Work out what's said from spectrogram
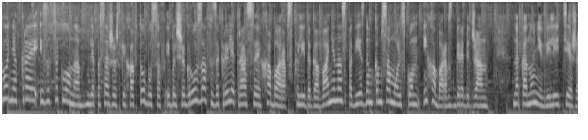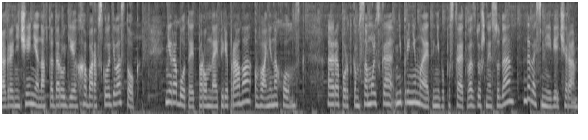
Сегодня в крае из-за циклона для пассажирских автобусов и большегрузов закрыли трассы Хабаровск-Лида-Гаванина с подъездом к Комсомольску и Хабаровск-Биробиджан. Накануне ввели те же ограничения на автодороге Хабаровск-Владивосток. Не работает паромная переправа Ванина-Холмск. Аэропорт Комсомольска не принимает и не выпускает воздушные суда до 8 вечера.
